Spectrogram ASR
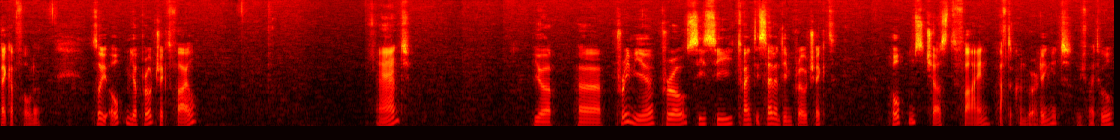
backup folder. So you open your project file and your uh, Premiere Pro CC 2017 project opens just fine after converting it with my tool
